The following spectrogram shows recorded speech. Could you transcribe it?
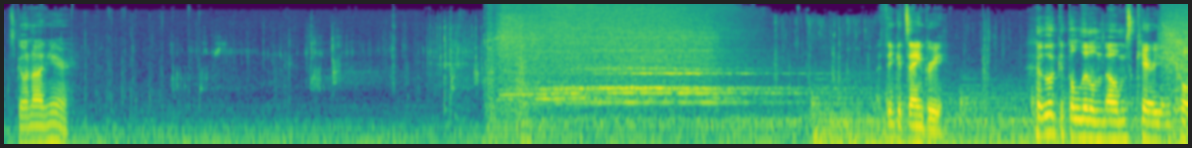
What's going on here? I think it's angry. Look at the little gnomes carrying coal.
